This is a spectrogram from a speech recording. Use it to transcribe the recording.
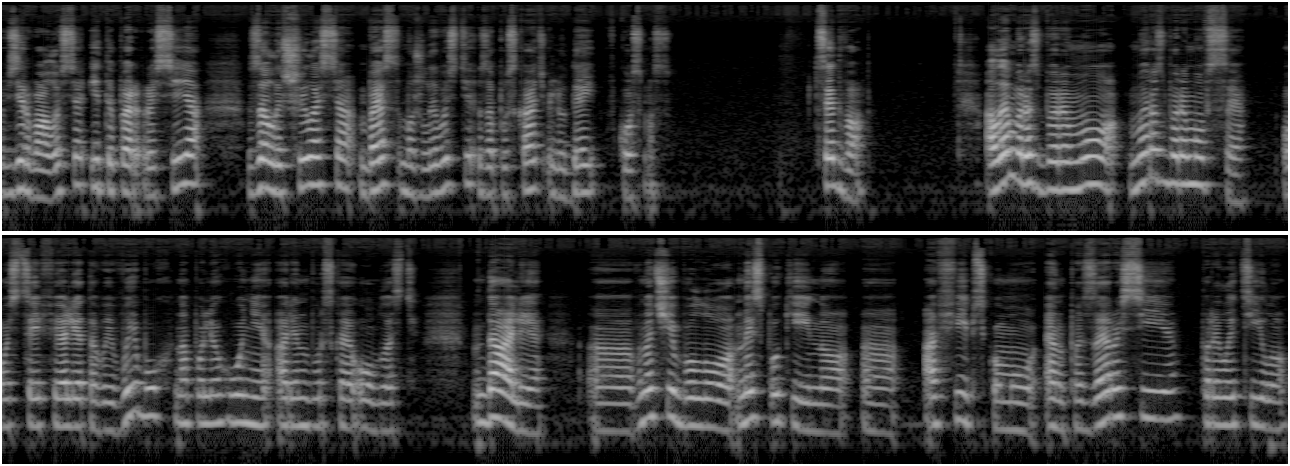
взірвалося, і тепер Росія залишилася без можливості запускати людей в космос. Це два. Але ми розберемо, ми розберемо все. Ось цей фіолетовий вибух на полігоні Оренбурзька область. Далі е, вночі було неспокійно е, Афіпському НПЗ Росії прилетіло.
